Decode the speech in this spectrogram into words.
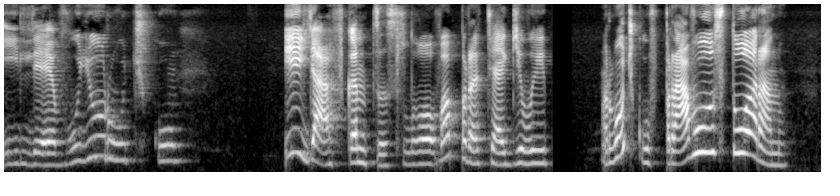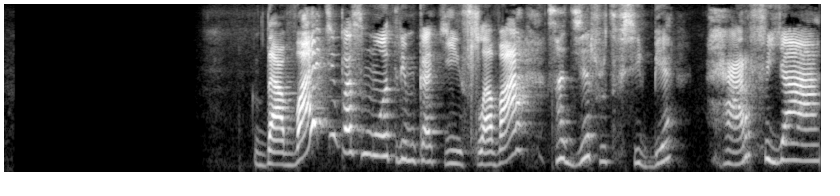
и левую ручку. И я в конце слова протягивает ручку в правую сторону. Давайте посмотрим, какие слова содержат в себе харф «я»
